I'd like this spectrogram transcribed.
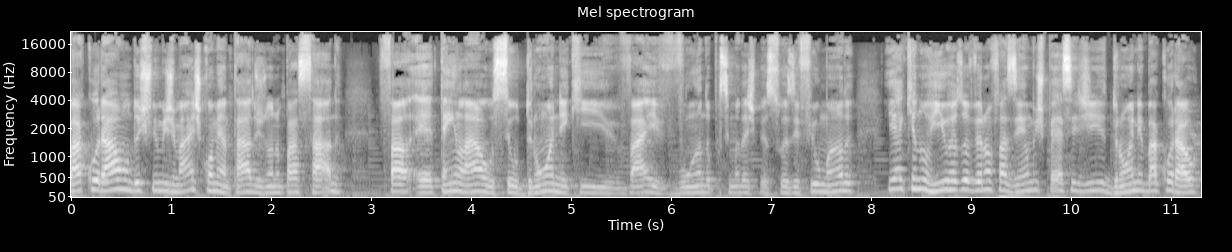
Bacurau, um dos filmes mais comentados do ano passado, é, tem lá o seu drone que vai voando por cima das pessoas e filmando. E aqui no Rio resolveram fazer uma espécie de drone Bacurau.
